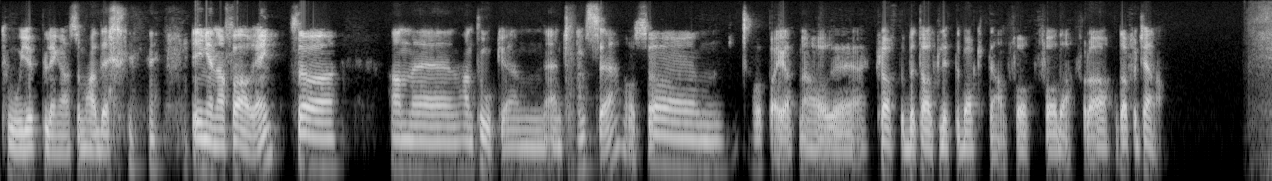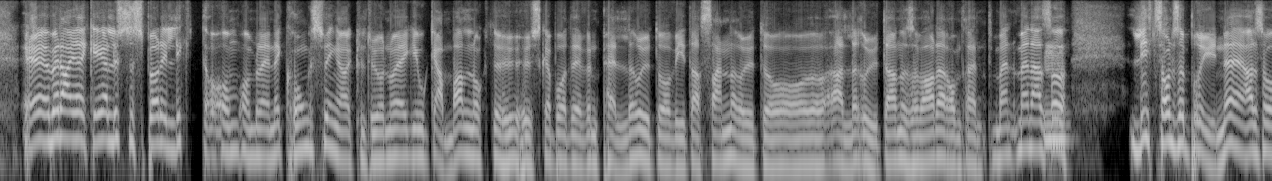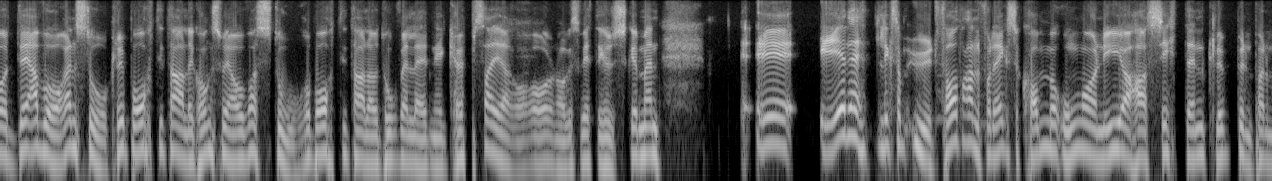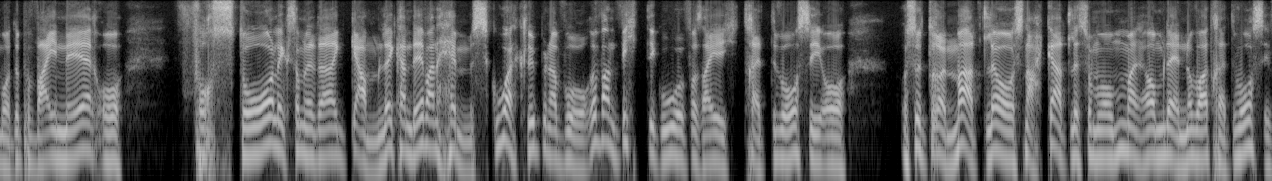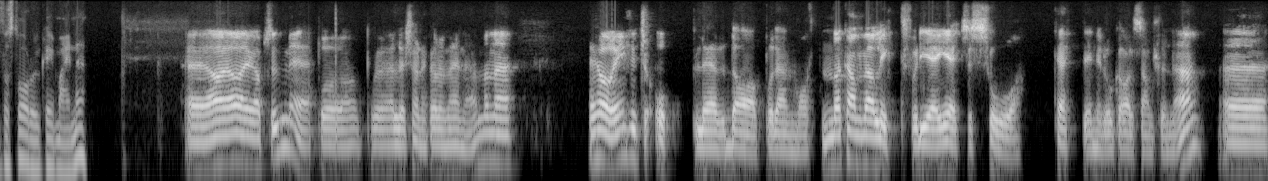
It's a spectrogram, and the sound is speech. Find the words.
to jyplinger som hadde ingen erfaring. Så han, eh, han tok en, en sjanse. Og så um, håper jeg at vi har uh, klart å betale litt tilbake til han for, for det, for da, da fortjener han. Eh, men Erik, Jeg har lyst til å spørre deg litt om, om denne Kongsvinger-kulturen. Jeg er jo gammel nok til å huske både Even Pellerud og Vidar Sanderud og alle rutene som var der omtrent. Men, men altså, mm. litt sånn som Bryne. altså Det har vært en storklubb på 80-tallet. Kongsvinger var store på 80-tallet og tok vel en cupseier og, og noe så vidt jeg husker. Men er, er det liksom utfordrende for deg som kommer ung og ny og har sett den klubben på en måte på vei ned, og forstår liksom det der gamle? Kan det være en hemsko at klubben har vært vanvittig god for si 30 år siden, og, og så drømmer alle og snakker alle som om, om det ennå var 30 år siden? Forstår du hva jeg mener? Eh, ja, ja jeg er absolutt med på, på eller skjønner hva du mener. Men eh, jeg har egentlig ikke opplevd det på den måten. Det kan være litt fordi jeg er ikke så tett inn i lokalsamfunnet. Eh,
